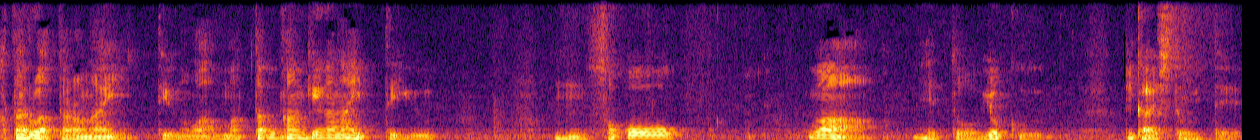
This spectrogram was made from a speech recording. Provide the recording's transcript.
当たる当たらないっていうのは全く関係がないっていう、うん、そこは、えっと、よく理解しておいて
